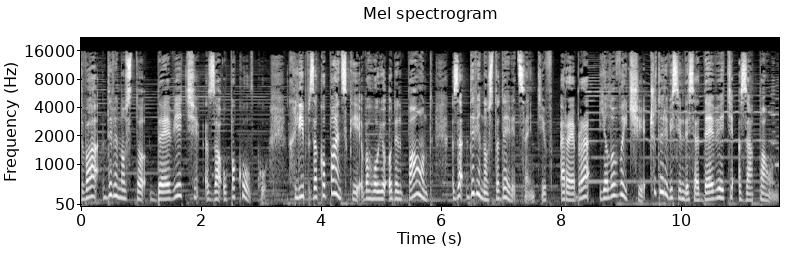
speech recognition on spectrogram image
2,99 за упаковку. Хліб закопанський вагою 1 pound за 99 центів. Ребра яловичі 4,89 за pound.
